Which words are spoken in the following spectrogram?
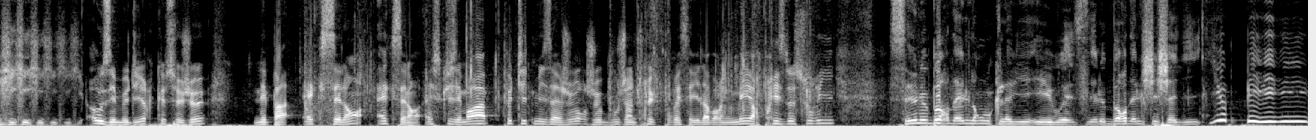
Osez me dire que ce jeu n'est pas excellent. Excellent. Excusez-moi, petite mise à jour. Je bouge un truc pour essayer d'avoir une meilleure prise de souris. C'est le bordel dans mon clavier. Et ouais, c'est le bordel chez Shani. Youpi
